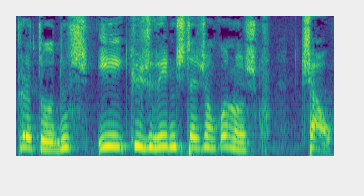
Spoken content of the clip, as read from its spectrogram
para todos e que os gringos estejam connosco. Tchau!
